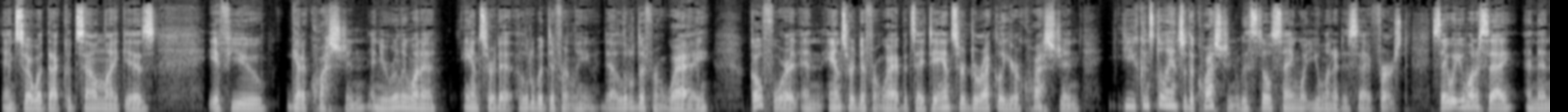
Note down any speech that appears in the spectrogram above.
And so, what that could sound like is if you get a question and you really want to answer it a little bit differently, a little different way, go for it and answer a different way. But say to answer directly your question, you can still answer the question with still saying what you wanted to say first. Say what you want to say, and then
